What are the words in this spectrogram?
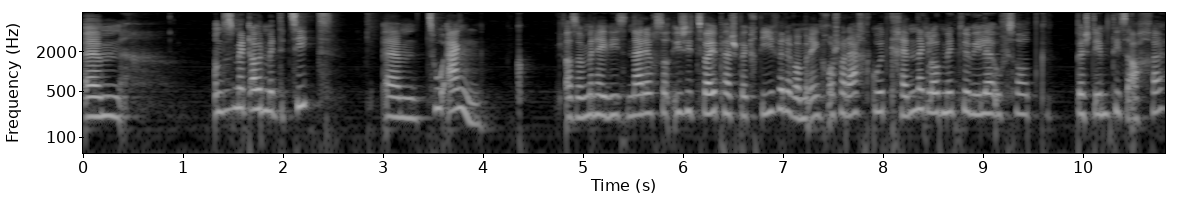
Ähm, und es wird aber mit der Zeit ähm, zu eng. Also wir haben dann einfach so unsere zwei Perspektiven, die wir eigentlich auch schon recht gut kennen, glaube ich, mittlerweile auf so bestimmte Sachen.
